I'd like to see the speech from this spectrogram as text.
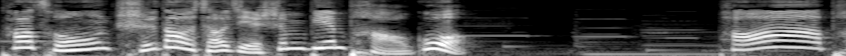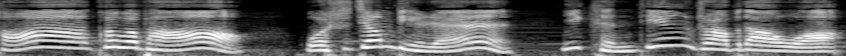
他从迟到小姐身边跑过。跑啊跑啊，快快跑！我是姜饼人，你肯定抓不到我。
